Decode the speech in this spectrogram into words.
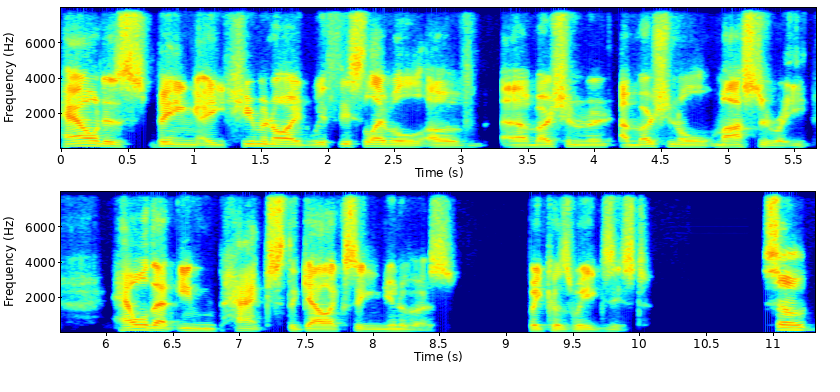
How does being a humanoid with this level of emotion, emotional mastery, how will that impact the galaxy and universe? Because we exist. So,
